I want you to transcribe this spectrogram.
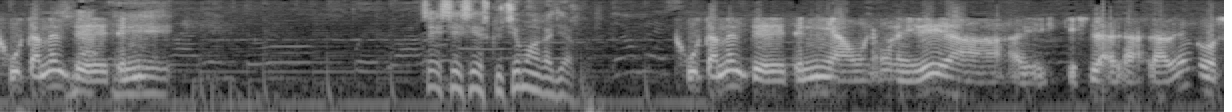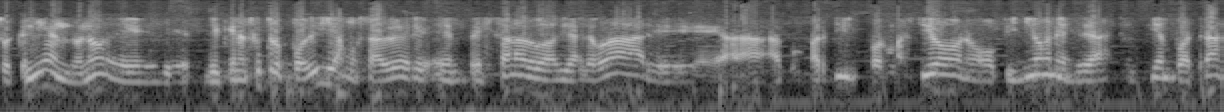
Justamente, teni- Sí, sí, sí, escuchemos a Gallardo. Justamente tenía una, una idea eh, que la, la- la vengo sosteniendo, ¿no? De, de- de que nosotros podíamos haber empezado a dialogar, eh, a, a compartir información o opiniones de hace un tiempo atrás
